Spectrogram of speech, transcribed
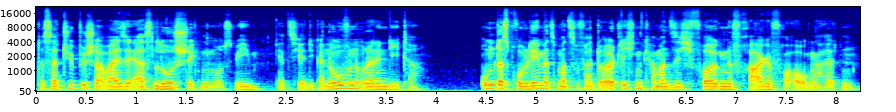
das er typischerweise erst losschicken muss, wie jetzt hier die Ganoven oder den Dieter? Um das Problem jetzt mal zu verdeutlichen, kann man sich folgende Frage vor Augen halten.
